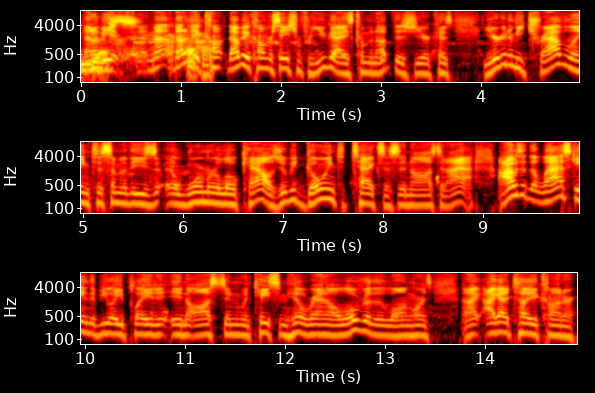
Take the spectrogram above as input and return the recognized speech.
that'll yes. be that, will be a uh-huh. that'll be a conversation for you guys coming up this year because you're going to be traveling to some of these uh, warmer locales. You'll be going to Texas and Austin. I I was at the last game that BYU played in Austin when Taysom Hill ran all over the Longhorns, and I, I got to tell you, Connor,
